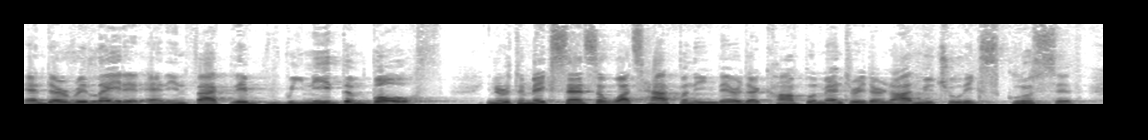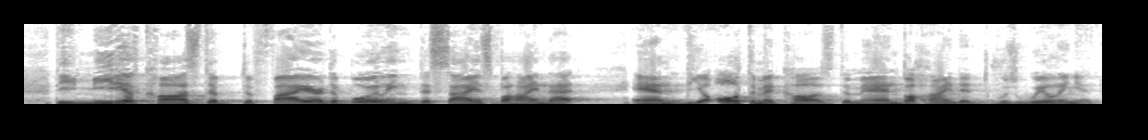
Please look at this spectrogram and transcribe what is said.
And they're related. And in fact, they, we need them both in order to make sense of what's happening there. They're complementary, they're not mutually exclusive. The immediate cause, the, the fire, the boiling, the science behind that, and the ultimate cause, the man behind it who's willing it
